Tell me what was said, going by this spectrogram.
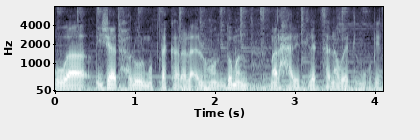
وإيجاد حلول مبتكرة لهم ضمن مرحلة ثلاث سنوات المقبلة.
